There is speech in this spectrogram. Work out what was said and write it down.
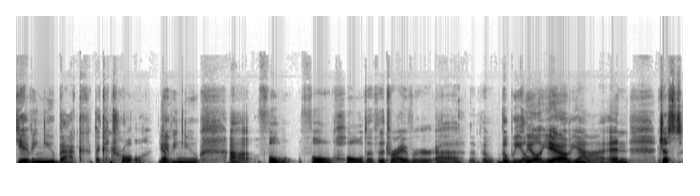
giving you back the control, Yep. giving you uh, full full hold of the driver, uh, the the wheel. Wheel, yeah. know? yeah, and just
